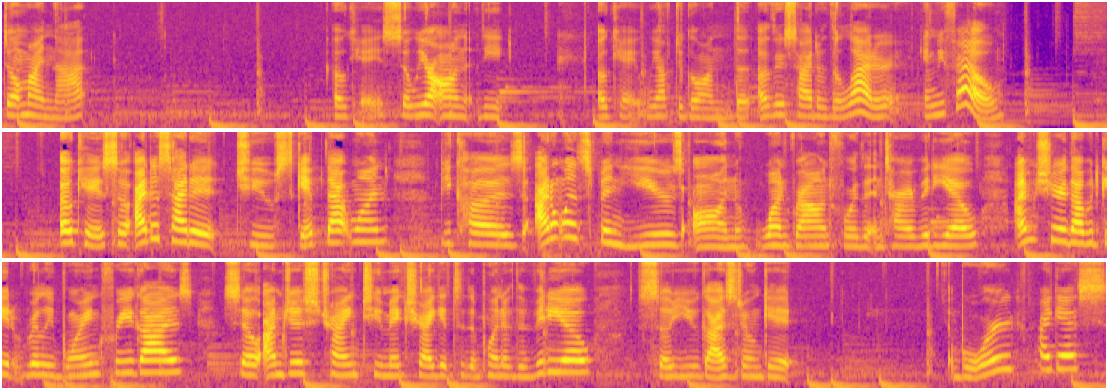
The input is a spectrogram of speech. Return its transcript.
don't mind that. Okay, so we are on the Okay, we have to go on the other side of the ladder, and we fell. Okay, so I decided to skip that one because I don't want to spend years on one round for the entire video. I'm sure that would get really boring for you guys, so I'm just trying to make sure I get to the point of the video so you guys don't get bored, I guess.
